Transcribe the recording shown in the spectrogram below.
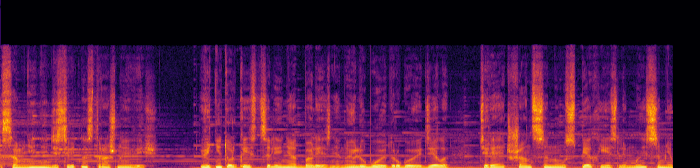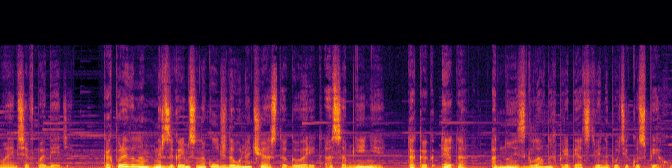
Сомнение действительно страшная вещь. Ведь не только исцеление от болезни, но и любое другое дело теряет шансы на успех, если мы сомневаемся в победе. Как правило, Мирзакарим Санакулыч довольно часто говорит о сомнении, так как это одно из главных препятствий на пути к успеху.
